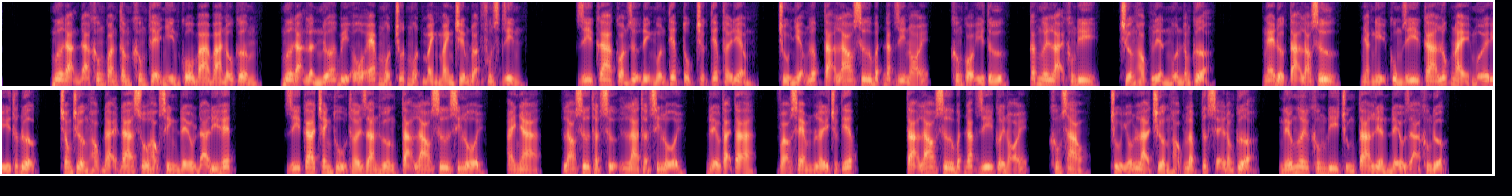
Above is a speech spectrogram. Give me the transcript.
Mưa đạn đã không quan tâm không thể nhìn cô ba ba nấu cơm, mưa đạn lần nữa bị ô ép một chút một mảnh manh chiếm đoạt phun Di còn dự định muốn tiếp tục trực tiếp thời điểm, chủ nhiệm lớp tạ lao sư bất đắc di nói, không có ý tứ, các ngươi lại không đi, trường học liền muốn đóng cửa. Nghe được tạ lao sư, nhạc nghị cùng di lúc này mới ý thức được, trong trường học đại đa số học sinh đều đã đi hết di Ca tranh thủ thời gian hướng tạ lao sư xin lỗi, ai nha, lao sư thật sự là thật xin lỗi, đều tại ta, vào xem lấy trực tiếp. Tạ lao sư bất đắc dĩ cười nói, không sao, chủ yếu là trường học lập tức sẽ đóng cửa, nếu ngươi không đi chúng ta liền đều ra không được.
